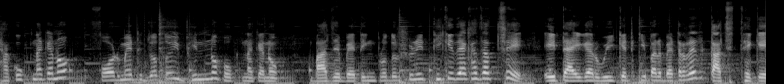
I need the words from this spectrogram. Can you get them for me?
থাকুক না কেন ফরম্যাট যতই ভিন্ন হোক না কেন, বাজে ব্যাটিং প্রদর্শনী ঠিকই দেখা যাচ্ছে। এই টাইগার উইকেট কিপার ব্যাটারের কাছ থেকে।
